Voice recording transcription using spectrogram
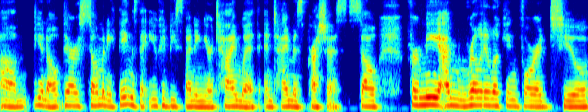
um, you know, there are so many things that you could be spending your time with, and time is precious. So for me, I'm really looking forward to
